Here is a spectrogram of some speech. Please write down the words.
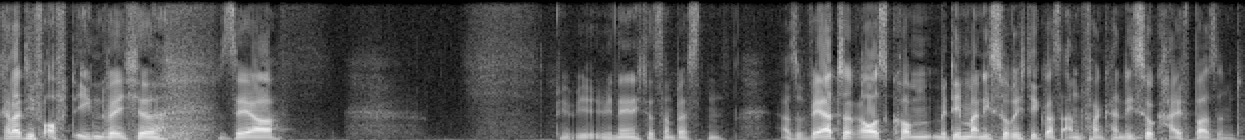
relativ oft irgendwelche sehr, wie, wie, wie nenne ich das am besten? Also Werte rauskommen, mit denen man nicht so richtig was anfangen kann, nicht so greifbar sind.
